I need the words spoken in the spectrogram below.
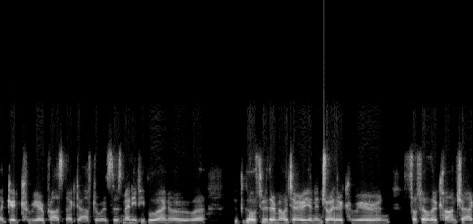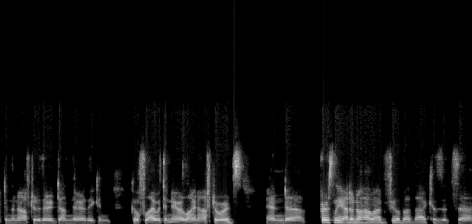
a good career prospect afterwards. There's many people I know who, uh, go through their military and enjoy their career and fulfill their contract, and then after they're done there, they can go fly with an airline afterwards. And uh, personally, I don't know how I'd feel about that because it's uh,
